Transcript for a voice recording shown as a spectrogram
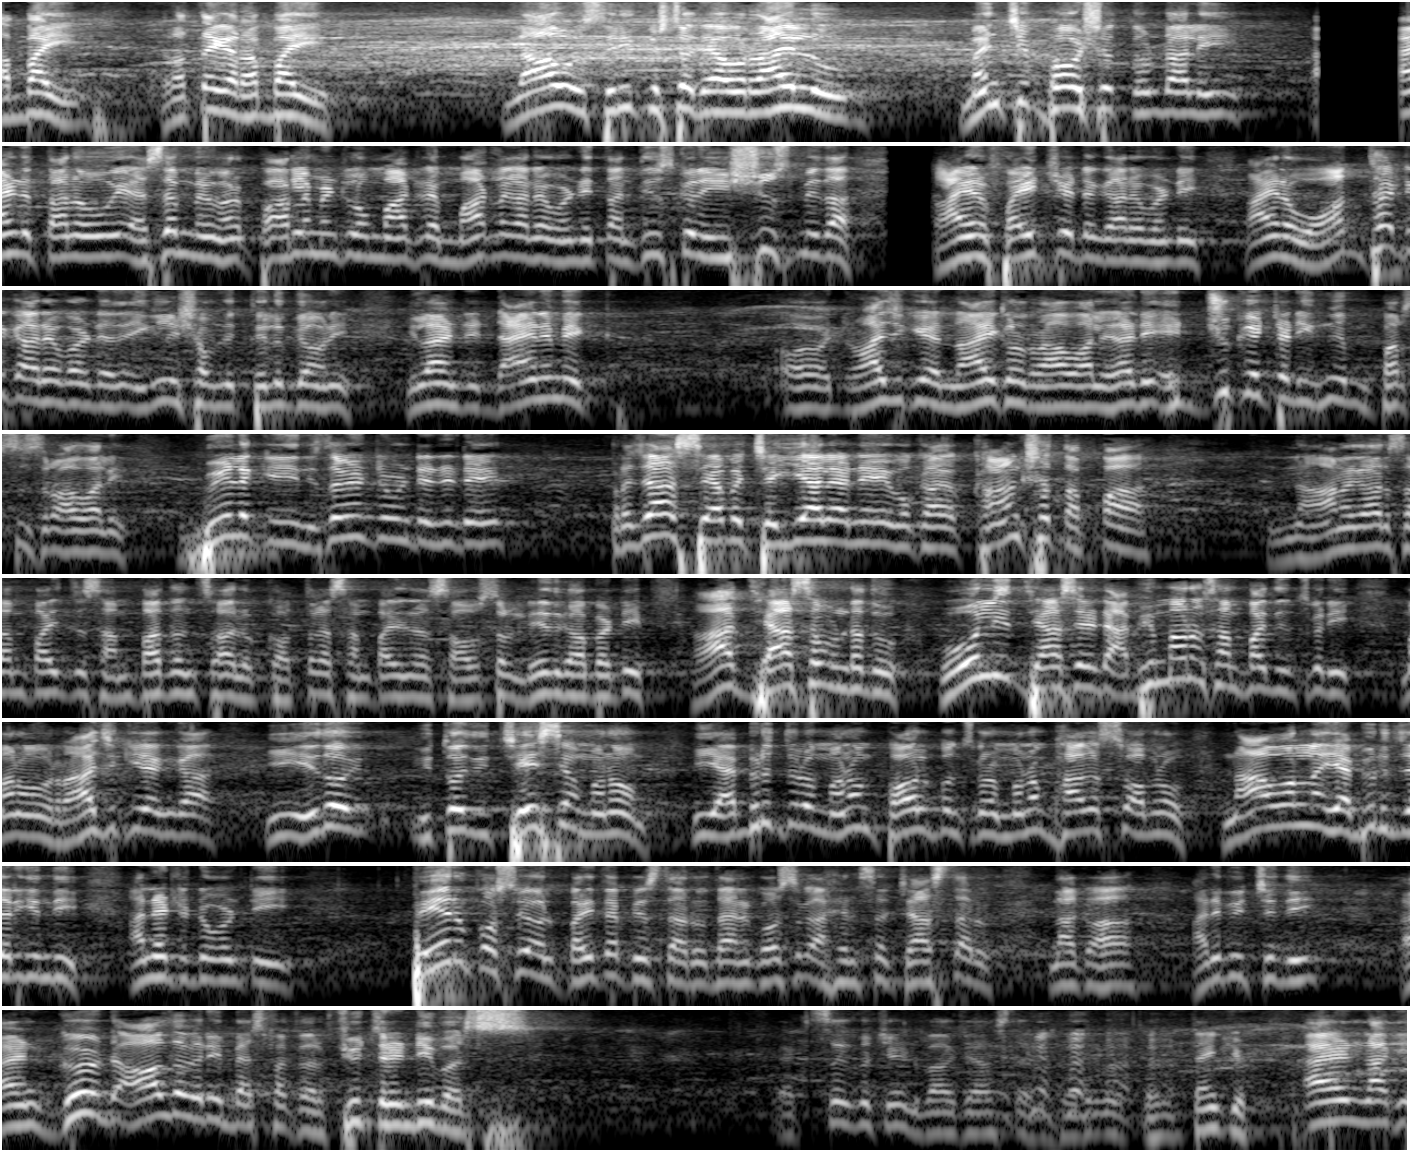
అబ్బాయి రత్తయ్య గారి అబ్బాయి లావు శ్రీకృష్ణ దేవరాయలు మంచి భవిష్యత్తు ఉండాలి. అండ్ తను అసెంబ్లీ పార్లమెంట్లో మాట్లాడే మాటలు కానివ్వండి తను తీసుకునే ఇష్యూస్ మీద ఆయన ఫైట్ చేయడం కానివ్వండి ఆయన వాగ్దాటి కానివ్వండి ఇంగ్లీష్ అవని తెలుగు కానీ ఇలాంటి డైనమిక్ రాజకీయ నాయకులు రావాలి ఇలాంటి ఎడ్యుకేటెడ్ పర్సన్స్ రావాలి. వీళ్ళకి నిజమైనటువంటి ఏంటంటే ప్రజాసేవ చెయ్యాలి అనే ఒక కాంక్ష తప్ప నాన్నగారు సంపాదించిన సంపాదన చాలు కొత్తగా సంపాదించాల్సిన అవసరం లేదు కాబట్టి ఆ ధ్యాస ఉండదు. ఓన్లీ ధ్యాస అంటే అభిమానం సంపాదించుకొని మనం రాజకీయంగా ఈ ఏదో ఇతో ఇది చేసాం మనం ఈ అభివృద్ధిలో మనం పాలు పంచుకున్నాం మనం భాగస్వాములం నా వలన ఈ అభివృద్ధి జరిగింది అనేటటువంటి పేరు కోసం వాళ్ళు పరితపిస్తారు. దానికోసం అహింస చేస్తారు. నాకు అనిపించింది. And good all the very best for future endeavours exercise చేయండి బాగా చేస్తారు. థ్యాంక్ యూ అండ్ నాకు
